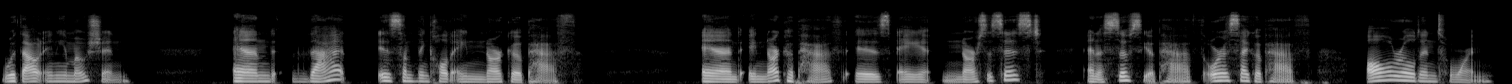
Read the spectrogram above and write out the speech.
without any emotion. And that is something called a narcopath. And a narcopath is a narcissist and a sociopath or a psychopath all rolled into one.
